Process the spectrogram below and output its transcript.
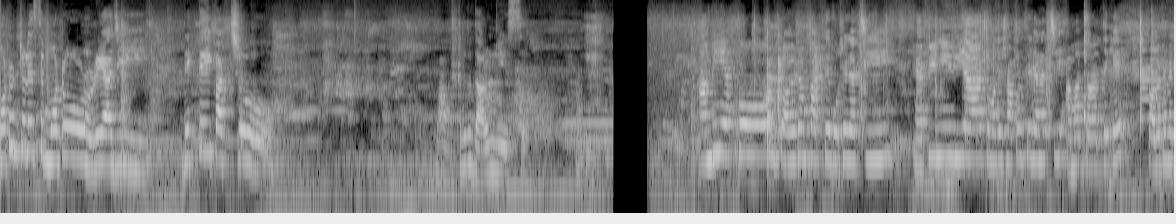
মটন চলে এসছে, মটন, রেয়াজি। দেখতেই পাচ্ছ। মাছটা কিন্তু দারুণ নিয়ে এসছে। আমি এখন টমেটো কাটতে বসে গেছি। হ্যাপি নিউ ইয়ার তোমাদের সকলকে জানাচ্ছি। আমার তরফ থেকে টমেটোমের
